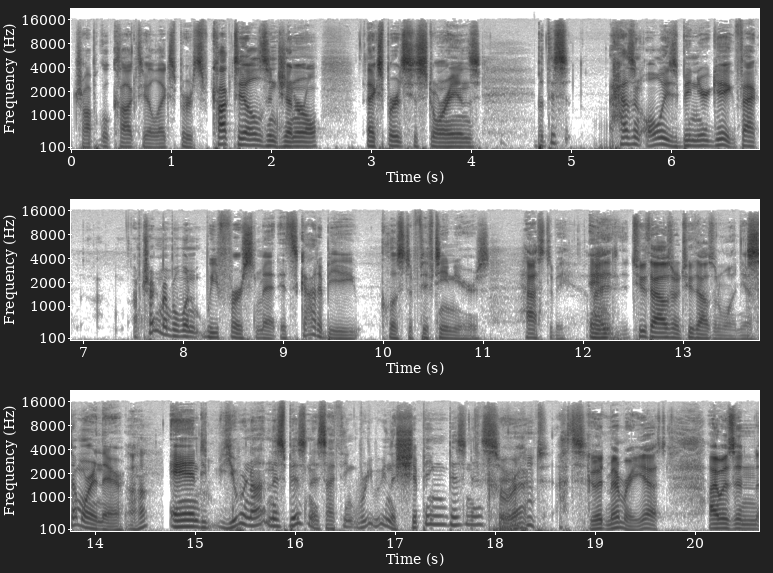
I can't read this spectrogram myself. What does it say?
tropical cocktail experts, cocktails in general, experts, historians. But this hasn't always been your gig. In fact, I'm trying to remember when we first met. It's got to be close to 15 years, Has to be. And- I, 2000 or 2001, yeah. somewhere in there. Uh-huh. And you were not in this business. I think were you in the shipping business? Correct. That's- Good memory. Yes, I was in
